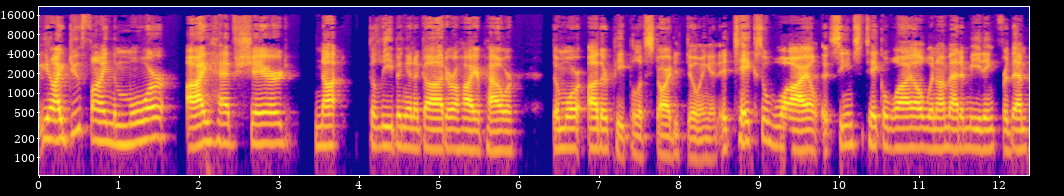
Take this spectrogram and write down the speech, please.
you know, I do find the more I have shared not believing in a God or a higher power, the more other people have started doing it. It takes a while. It seems to take a while when I'm at a meeting for them,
